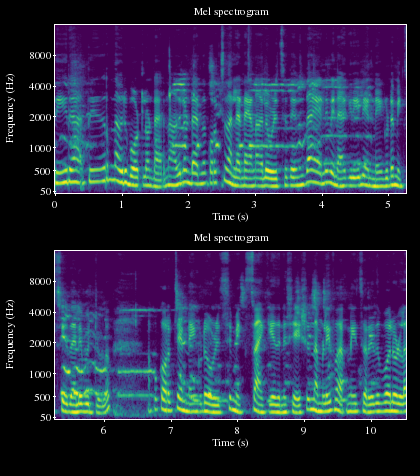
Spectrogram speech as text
തീര തീർന്ന ഒരു ബോട്ടിലുണ്ടായിരുന്നു അതിലുണ്ടായിരുന്ന കുറച്ച് നല്ലെണ്ണയാണ് അതിൽ ഒഴിച്ചത്. എന്തായാലും വിനാഗിരിയിൽ എണ്ണയും കൂടെ മിക്സ് ചെയ്താലേ പറ്റുള്ളൂ. അപ്പോൾ കുറച്ച് എണ്ണയും കൂടെ ഒഴിച്ച് മിക്സ് ആക്കിയതിന് ശേഷം നമ്മൾ ഈ ഫർണിച്ചർ ഇതുപോലുള്ള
